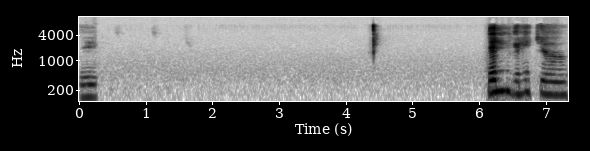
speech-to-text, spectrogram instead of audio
See. Then you need to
